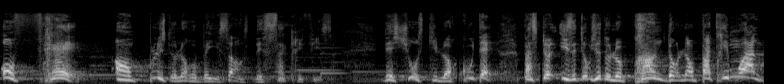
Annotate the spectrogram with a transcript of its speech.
offraient, en plus de leur obéissance, des sacrifices, des choses qui leur coûtaient, parce qu'ils étaient obligés de le prendre dans leur patrimoine.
